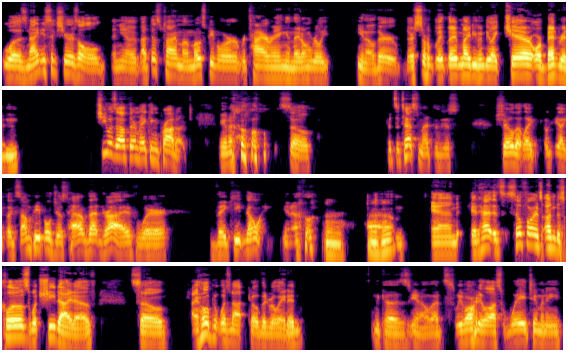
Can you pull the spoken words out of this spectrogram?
was 96 years old, and you know at this time uh, most people are retiring and they don't really, you know, they're they're sort of they might even be like chair or bedridden. She was out there making product, you know, so it's a testament to just show that like like like some people just have that drive where they keep going, you know. mm, mhm. Um, and it had it's so far it's undisclosed what she died of. So I hope it was not COVID related because you know that's we've already lost way too many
